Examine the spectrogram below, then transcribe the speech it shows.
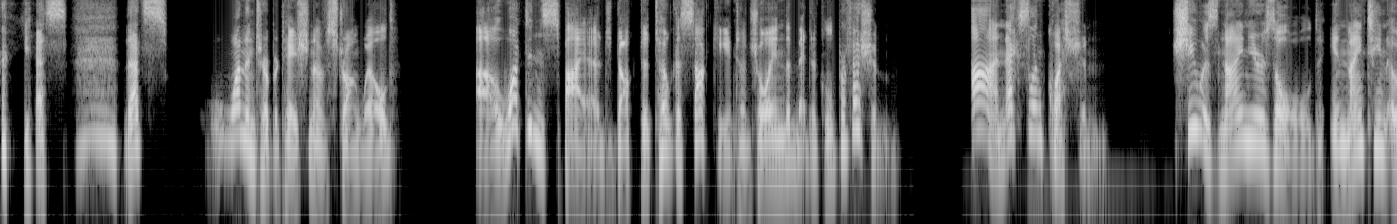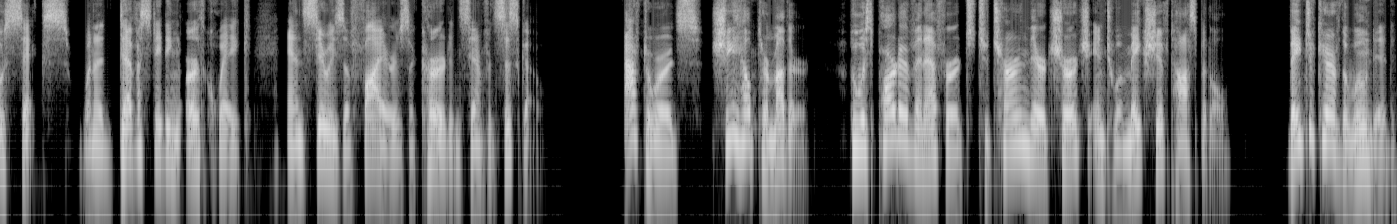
yes, that's one interpretation of strong willed. Uh, what inspired Dr. Togasaki to join the medical profession? Ah, an excellent question. She was nine years old in 1906 when a devastating earthquake and series of fires occurred in San Francisco. Afterwards, she helped her mother, who was part of an effort to turn their church into a makeshift hospital. They took care of the wounded,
